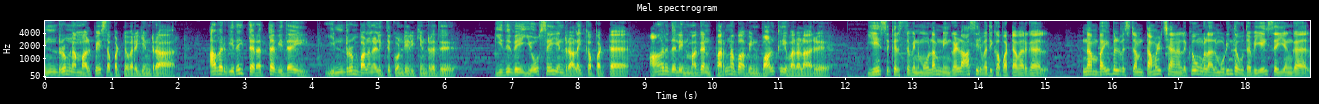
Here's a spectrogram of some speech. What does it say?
இன்றும் நம்மால் பேசப்பட்டு வருகின்றார். அவர் விதைத்த இரத்த விதை இன்றும் பலனளித்துக் கொண்டிருக்கின்றது. இதுவே யோசே என்று அழைக்கப்பட்ட ஆறுதலின் மகன் பர்ணபாவின் வாழ்க்கை வரலாறு. இயேசு கிறிஸ்துவின் மூலம் நீங்கள் ஆசீர்வதிக்கப்பட்டவர்கள். நம் பைபிள் விஸ்டம் தமிழ் சேனலுக்கு உங்களால் முடிந்த உதவியை செய்யுங்கள்.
